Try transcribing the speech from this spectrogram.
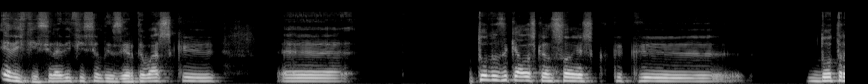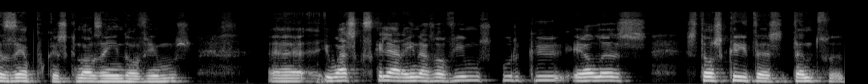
é difícil, é difícil dizer-te. Eu acho que uh, todas aquelas canções que, que, de outras épocas que nós ainda ouvimos, uh, eu acho que se calhar ainda as ouvimos porque elas estão escritas, tanto,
